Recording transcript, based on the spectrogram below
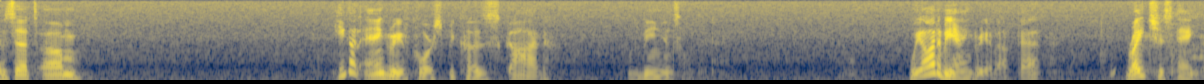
is that um, he got angry, of course, because God was being insulted. We ought to be angry about that. Righteous anger.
